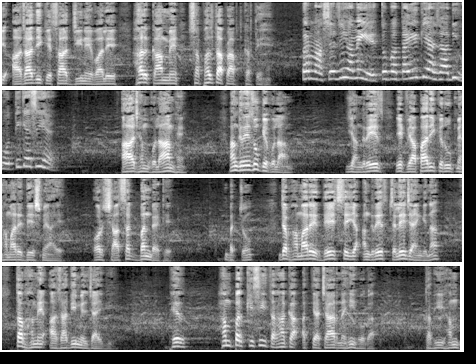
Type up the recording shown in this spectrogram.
कि आज़ादी के साथ जीने वाले हर काम में सफलता प्राप्त करते हैं। पर मास्टर जी हमें ये तो बताइए कि आज़ादी होती कैसी है? आज हम गुलाम हैं अंग्रेज़ों के गुलाम। ये अंग्रेज़ एक व्यापारी के रूप में हमारे देश में आए और शासक बन बैठे। बच्चों जब हमारे देश से यह अंग्रेज़ चले जाएँगे ना तब हमें आज़ादी मिल जाएगी। फिर हम पर किसी तरह का अत्याचार नहीं होगा। तभी हम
